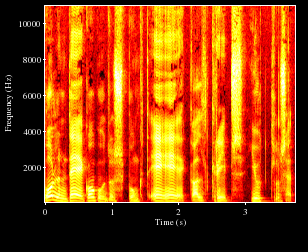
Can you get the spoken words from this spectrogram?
3dkogudus.ee kaldkriips jutlused.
